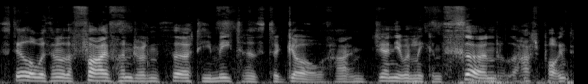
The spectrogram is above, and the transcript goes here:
Still with another 530 metres to go, I'm genuinely concerned that the hash point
